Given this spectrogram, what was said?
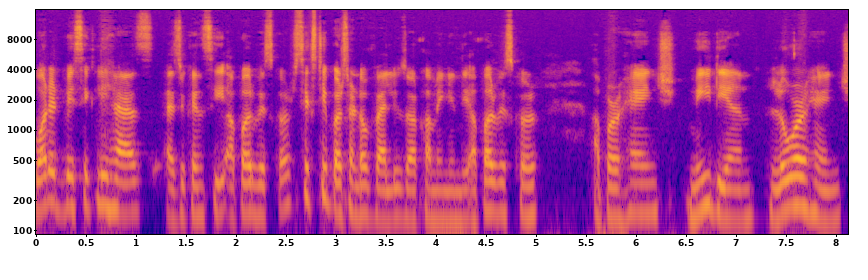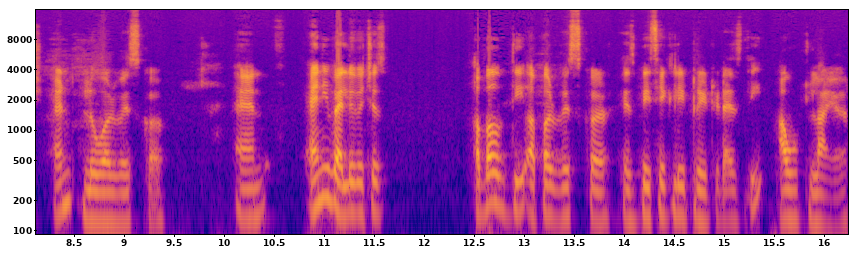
what it basically has as you can see upper whisker 60% of values are coming in the upper whisker upper hinge median lower hinge and lower whisker. And any value which is above the upper whisker is basically treated as the outlier.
